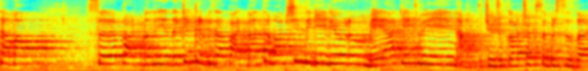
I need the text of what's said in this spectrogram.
Tamam. Sarı apartmanın yanındaki kırmızı apartman. Tamam şimdi geliyorum. Merak etmeyin. Ah bu çocuklar çok sabırsızlar.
